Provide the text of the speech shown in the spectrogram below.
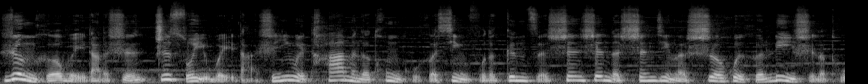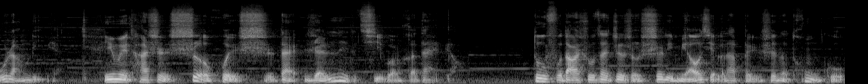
任何伟大的诗人之所以伟大，是因为他们的痛苦和幸福的根子深深地深进了社会和历史的土壤里面，因为他是社会时代人类的器官和代表。杜甫大叔在这首诗里描写了他本身的痛苦，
